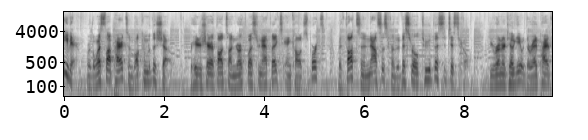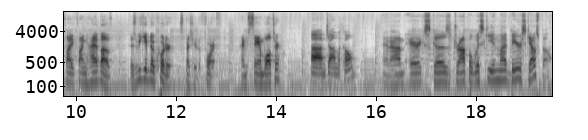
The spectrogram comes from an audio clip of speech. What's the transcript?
Hey there, we're the Westlot Pirates and welcome to the show. We're here to share our thoughts on Northwestern athletics and college sports with thoughts and analysis from the visceral to the statistical. We run our tailgate with the red pirate flag flying high above as we give no quarter, especially the fourth. I'm Sam Walter. I'm John Lacombe. And I'm Eric Scuzz, drop a whiskey in my beer, Scousebow.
